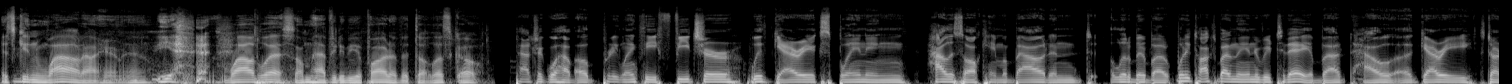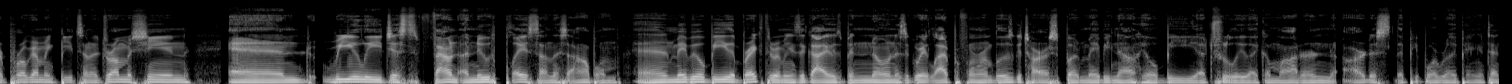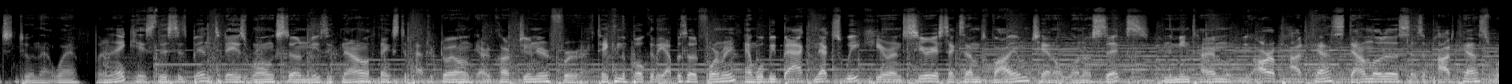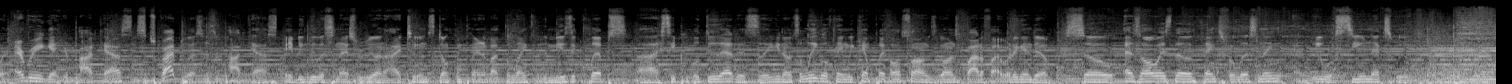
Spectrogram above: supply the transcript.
It's getting mm-hmm. wild out here, man. yeah Wild West. I'm happy to be a part of it, though. Let's go. Patrick will have a pretty lengthy feature with Gary explaining how this all came about and a little bit about what he talked about in the interview today about how uh, Gary started programming beats on a drum machine and really just found a new place on this album. And maybe it'll be the breakthrough. I mean, he's a guy who's been known as a great live performer and blues guitarist, but maybe now he'll be a truly like a modern artist that people are really paying attention to in that way. But in any case, this has been today's Rolling Stone Music Now. Thanks to Patrick Doyle and Gary Clark Jr. for taking the bulk of the episode for me. And we'll be back next week here on Sirius XM's Volume, Channel 106. In the meantime, we are a podcast. Download us as a podcast wherever you get your podcasts. Subscribe to us as the podcast. Maybe leave us a nice review on iTunes. Don't complain about the length of the music clips. Uh, I see people do that. It's you know it's a legal thing. We can't play whole songs. Go on Spotify. What are you gonna do? So as always, though, thanks for listening, and we will see you next week.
